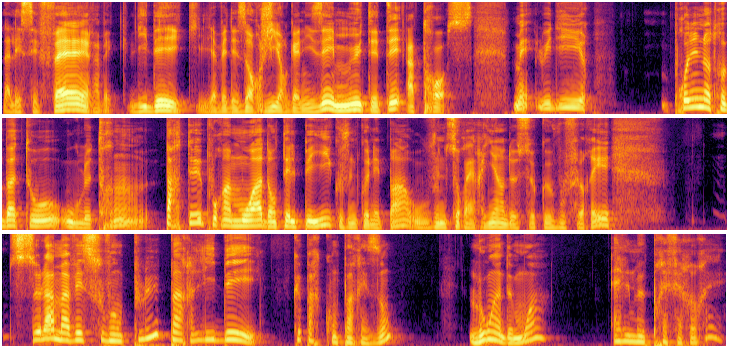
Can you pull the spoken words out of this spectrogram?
la laisser faire avec l'idée qu'il y avait des orgies organisées m'eût été atroce. Mais lui dire Prenez notre bateau ou le train, partez pour un mois dans tel pays que je ne connais pas, où je ne saurais rien de ce que vous ferez, cela m'avait souvent plu par l'idée que par comparaison, loin de moi, elle me préférerait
